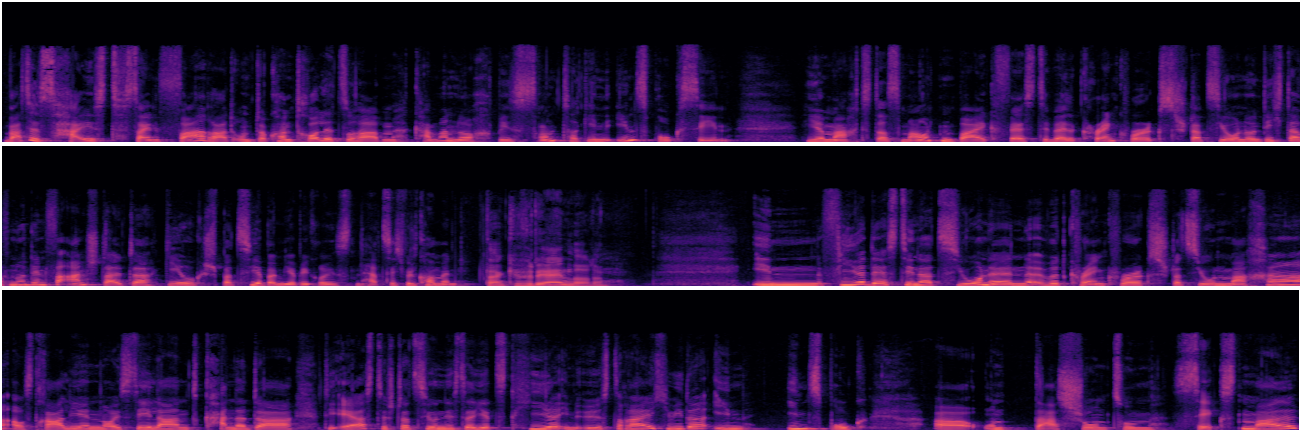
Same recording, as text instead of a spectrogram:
Was es heißt, sein Fahrrad unter Kontrolle zu haben, kann man noch bis Sonntag in Innsbruck sehen. Hier macht das Mountainbike Festival Crankworks Station und ich darf nun den Veranstalter Georg Spazier bei mir begrüßen. Herzlich willkommen. Danke für die Einladung. In vier Destinationen wird Crankworks Station machen. Australien, Neuseeland, Kanada. Die erste Station ist ja jetzt hier in Österreich wieder in Innsbruck. Äh, und das schon zum sechsten Mal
